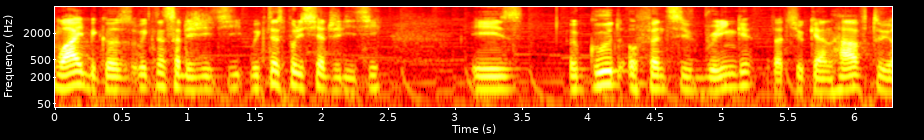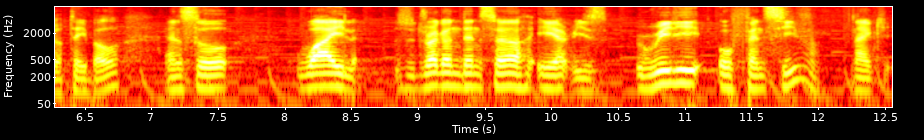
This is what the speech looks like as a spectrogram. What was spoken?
Why? Because Weakness Agility, Weakness Policy Agility is a good offensive bring that you can have to your table. And so while the Dragon Dancer here is really offensive, like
